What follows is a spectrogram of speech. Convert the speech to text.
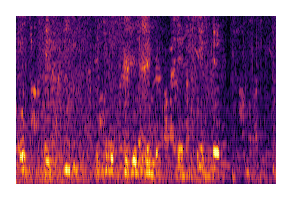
hoy ta se da. কিন্তু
